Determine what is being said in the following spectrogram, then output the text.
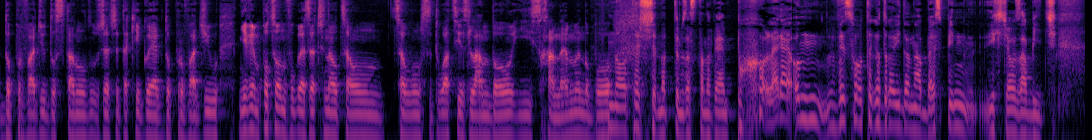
doprowadził do stanu rzeczy takiego jak doprowadził. Nie wiem po co on w ogóle zaczynał całą, całą sytuację z Lando i z Hanem, no bo... No też się nad tym zastanawiałem. Po cholerę on wysłał tego droida na Bespin i chciał zabić e,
